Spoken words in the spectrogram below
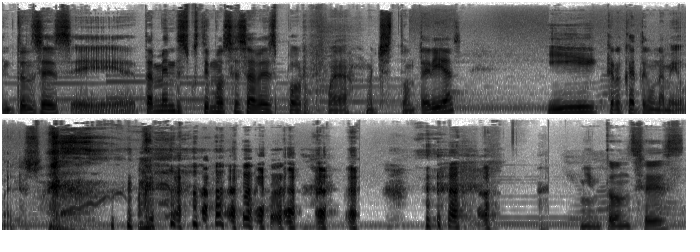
Entonces, eh, también discutimos esa vez por bueno, muchas tonterías. Y creo que tengo un amigo menos. Y entonces,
